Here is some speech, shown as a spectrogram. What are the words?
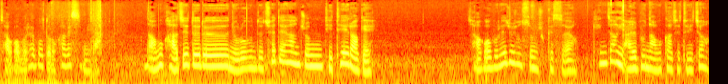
작업을 해보도록 하겠습니다. 나무 가지들은 여러분들 최대한 좀 디테일하게 작업을 해주셨으면 좋겠어요. 굉장히 얇은 나뭇가지들이죠.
